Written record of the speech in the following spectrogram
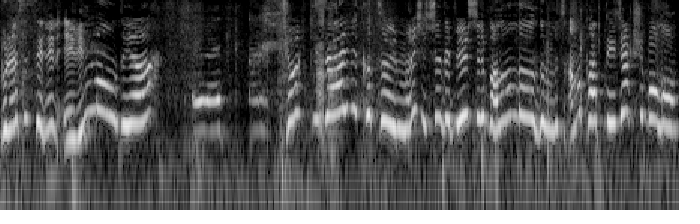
Burası senin evin mi oldu ya? Evet. Çok güzel bir kutuymuş. İçine de bir sürü balon doldurmuşsun. Ama patlayacak şu balon.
